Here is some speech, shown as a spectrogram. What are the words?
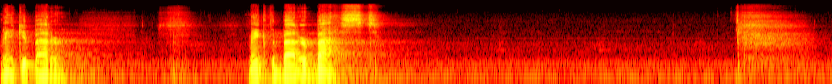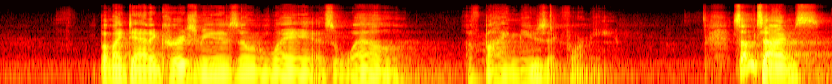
Make it better make the better best. But my dad encouraged me in his own way as well of buying music for me. Sometimes,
